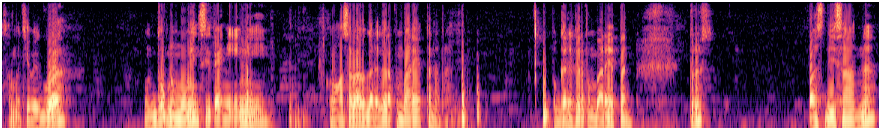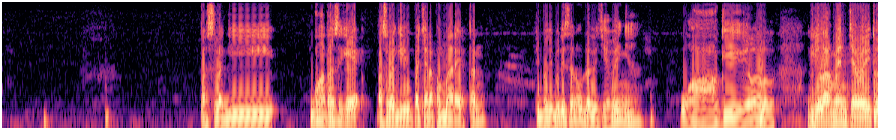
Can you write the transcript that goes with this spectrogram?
sama cewek gue untuk nemuin si TNI ini. Kalau nggak salah gara-gara pembaretan apa gara-gara pembaretan terus? Pas di sana pas lagi gue gak tahu sih kayak pas lagi upacara pembaretan tiba-tiba di sana udah ada ceweknya. Wah gila loh gila men cewek itu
